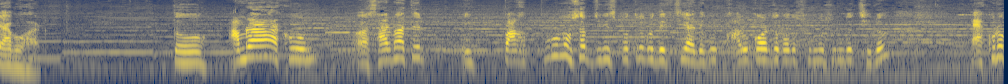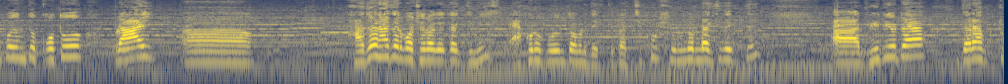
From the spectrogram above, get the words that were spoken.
ব্যবহার। তো আমরা এখন সারনাথের এই পুরনো সব জিনিসপত্রগুলো দেখছি, আর দেখুন কারুকার্য কত সুন্দর সুন্দর ছিল। এখনও পর্যন্ত কত, প্রায় হাজার হাজার বছর আগেকার জিনিস এখনও পর্যন্ত আমরা দেখতে পাচ্ছি। খুব সুন্দর লাগছে দেখতে। আর ভিডিওটা যারা একটু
